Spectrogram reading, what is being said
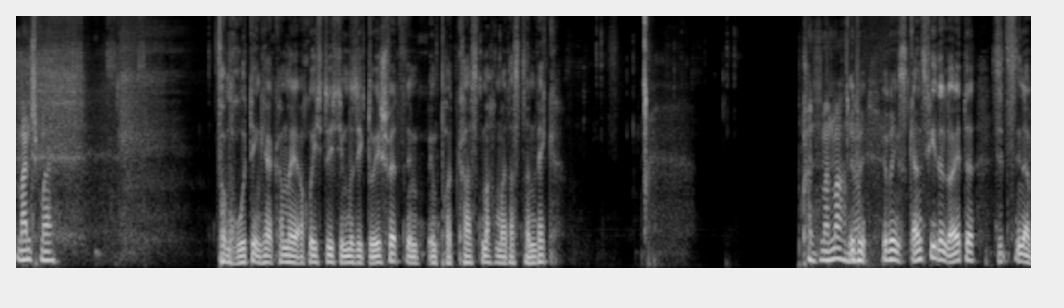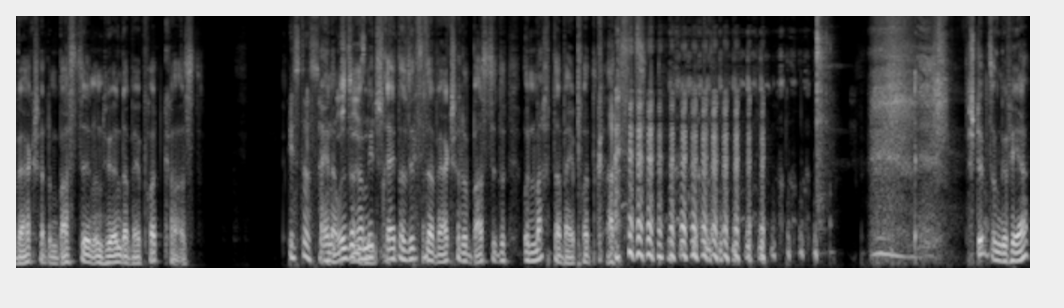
Manchmal. Vom Routing her kann man ja auch ruhig durch die Musik durchschwätzen. Im, Im Podcast machen wir das dann weg. Könnte man machen, Übr ne? Übrigens, ganz viele Leute sitzen in der Werkstatt und basteln und hören dabei Podcast. Ist das so? Einer unserer diesen. Mitstreiter sitzt in der Werkstatt und bastelt und macht dabei Podcasts. Stimmt's ungefähr?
